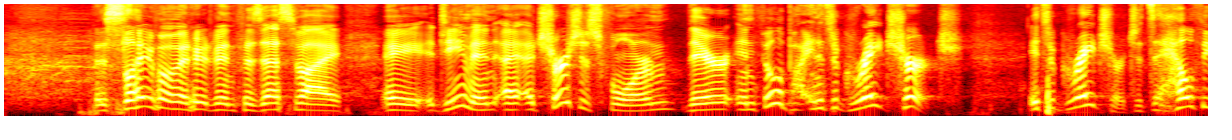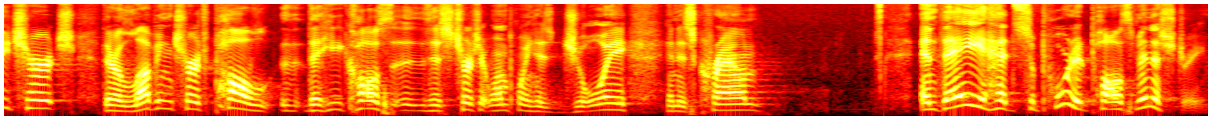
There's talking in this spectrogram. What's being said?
the slave woman who had been possessed by a demon, a, a church is formed there in Philippi, and it's a great church. It's a great church. It's a healthy church. They're a loving church. Paul, that he calls this church at one point his joy and his crown. And they had supported Paul's ministry.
